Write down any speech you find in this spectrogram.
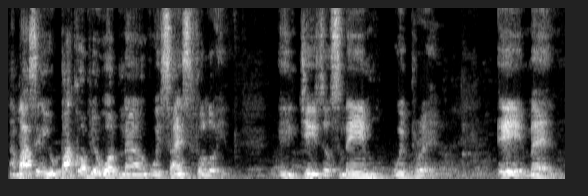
I'm asking you back up your word now with signs following. In Jesus' name we pray. Amen.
